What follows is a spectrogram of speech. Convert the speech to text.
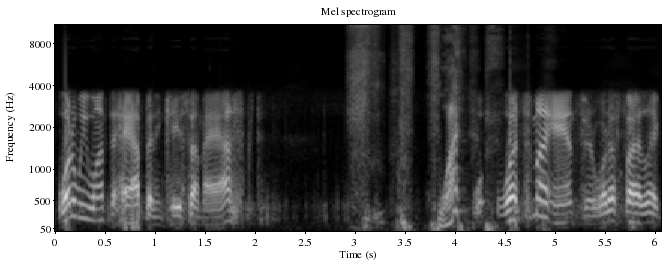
What do we want to happen in case I'm asked? What? What's my answer? What if I like?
